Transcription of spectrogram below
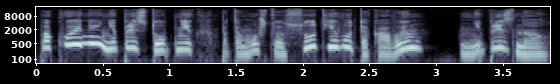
Покойный не преступник, потому что суд его таковым не признал.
